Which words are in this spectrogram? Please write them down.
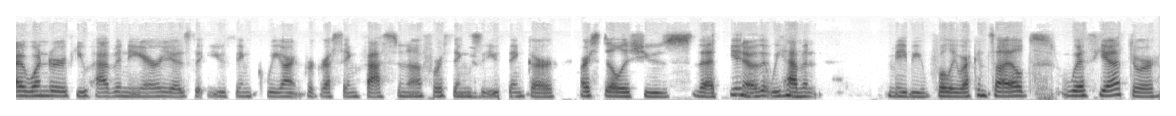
I wonder if you have any areas that you think we aren't progressing fast enough, or things that you think are are still issues that you know that we mm-hmm. haven't maybe fully reconciled with yet or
